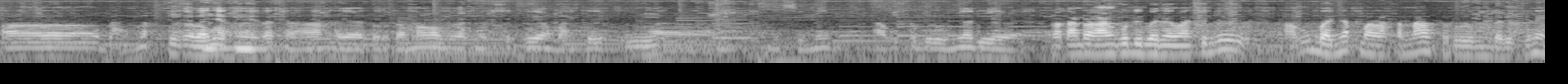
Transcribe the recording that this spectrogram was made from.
eh, banyak sih Banyak. komunitas ya, ya terutama komunitas musik itu yang pasti Hmm. eh, di sini aku sebelumnya di rekan-rekanku di Banjarmasin tuh aku banyak malah kenal sebelum dari sini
